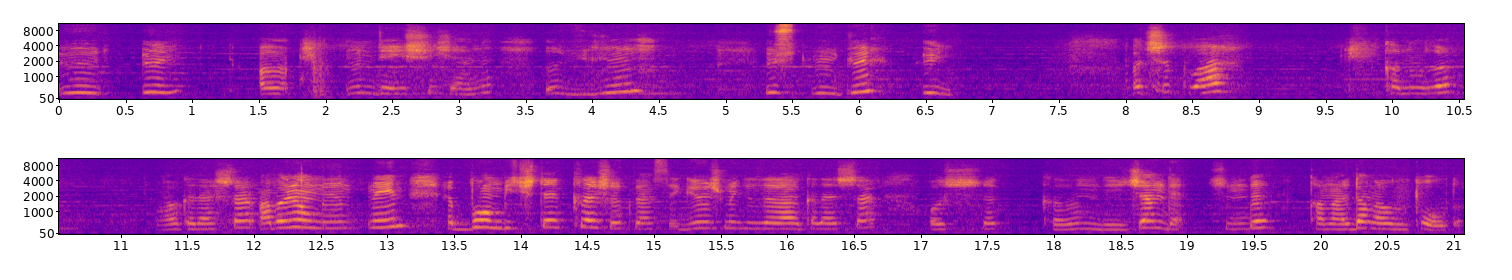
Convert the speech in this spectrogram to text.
Ün, ün, ün değişik yani. Özgür üst virgül ün. Açık var kanalı. Arkadaşlar abone olmayı unutmayın. Bomb Beach'te Clash of Clans'te görüşmek üzere arkadaşlar. Hoşça kalın diyeceğim de şimdi Tamer'den alıntı oldu.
